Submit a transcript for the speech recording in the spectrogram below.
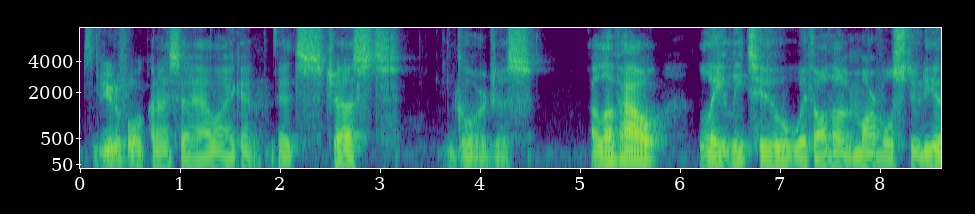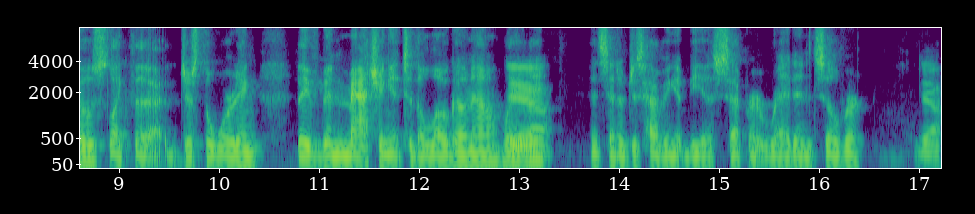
It's beautiful. What can I say? I like it. It's just gorgeous. I love how lately too with all the Marvel Studios, like the just the wording, they've been matching it to the logo now lately yeah. instead of just having it be a separate red and silver. Yeah.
